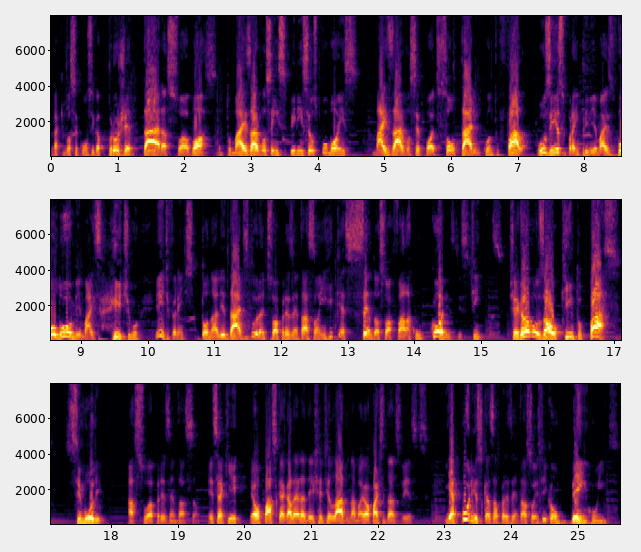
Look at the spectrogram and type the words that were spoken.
para que você consiga projetar a sua voz. Quanto mais ar você inspira em seus pulmões, mais ar você pode soltar enquanto fala. Use isso para imprimir mais volume, mais ritmo e diferentes tonalidades durante sua apresentação, enriquecendo a sua fala com cores distintas. Chegamos ao quinto passo: simule a sua apresentação. Esse aqui é o passo que a galera deixa de lado na maior parte das vezes. E é por isso que as apresentações ficam bem ruins.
